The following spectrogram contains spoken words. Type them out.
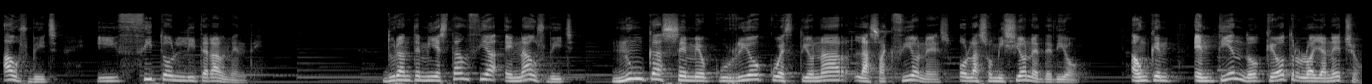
Auschwitz y cito literalmente. Durante mi estancia en Auschwitz nunca se me ocurrió cuestionar las acciones o las omisiones de Dios aunque entiendo que otros lo hayan hecho.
